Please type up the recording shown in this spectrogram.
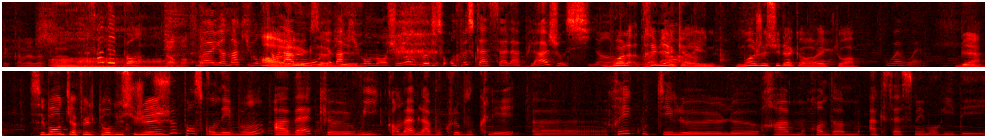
C'est quand même un peu. Oh. Ça dépend. Non, enfin, Il y en a qui vont Ah, faire le l'amour, il y en a qui vont manger. On peut, on peut se casser à la plage aussi. hein. Voilà, très bien. Karine. Moi, je suis d'accord Ouais. avec toi. Ouais, ouais. Bien. C'est bon, tu as fait le tour du sujet? Je pense qu'on est bon avec, euh, oui, quand même, la boucle bouclée. Euh, réécouter le, le RAM, Random Access Memory des,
